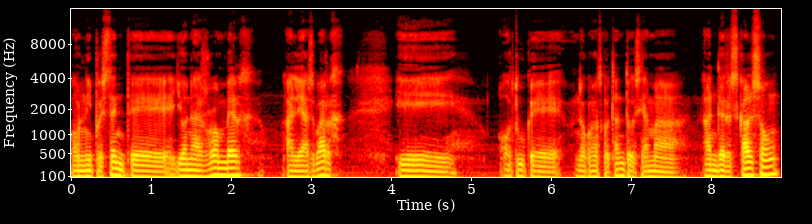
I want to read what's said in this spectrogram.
omnipresente Jonas Romberg, alias Barg, y otro que no conozco tanto, que se llama Anders Carlson,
